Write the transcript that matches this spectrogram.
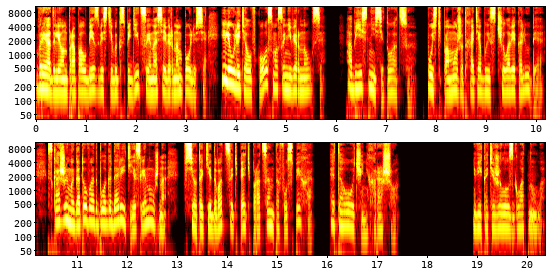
Вряд ли он пропал без вести в экспедиции на Северном полюсе или улетел в космос и не вернулся. Объясни ситуацию. Пусть поможет хотя бы из человеколюбия. Скажи, мы готовы отблагодарить, если нужно. все таки 25% успеха — это очень хорошо. Вика тяжело сглотнула.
